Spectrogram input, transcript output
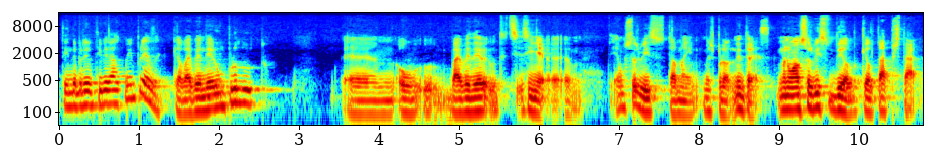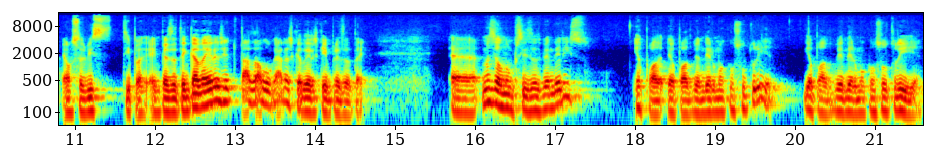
Tem de abrir atividade com uma empresa, que ele vai vender um produto. Um, ehm, ou vai vender, sim, é, é um serviço também, mas pronto, não interessa. Mas não é o serviço dele que ele está a prestar. É um serviço, tipo, a empresa tem cadeiras e tu estás a alugar as cadeiras que a empresa tem. Uh, mas ele não precisa de vender isso. Ele pode, ele pode vender uma consultoria. Ele pode vender uma consultoria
